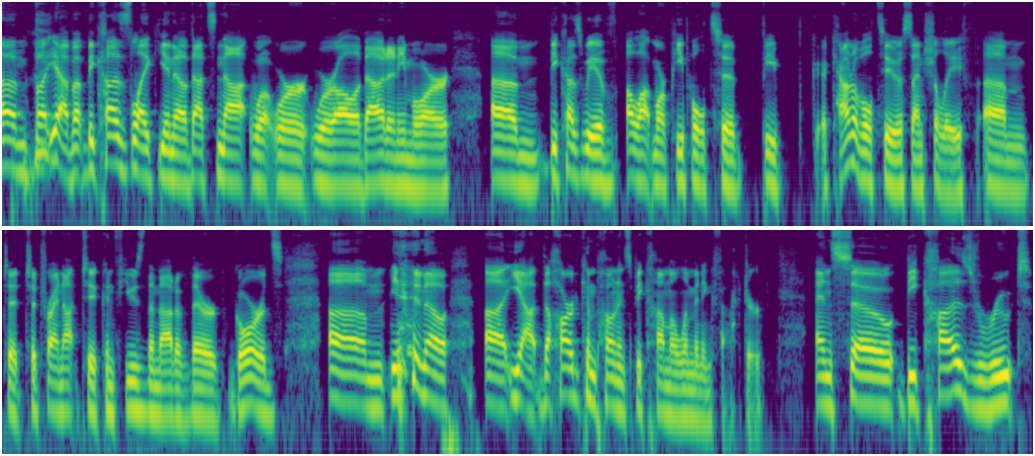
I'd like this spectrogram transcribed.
um but yeah but because like you know that's not what we're we're all about anymore um because we have a lot more people to be accountable to essentially um to to try not to confuse them out of their gourds um you know uh yeah the hard components become a limiting factor and so because root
